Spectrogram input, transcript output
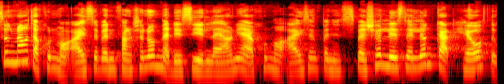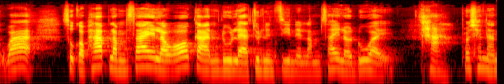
ซึ่งนอกจากคุณหมอไอซ์จะเป็น functional medicine แล้วเนี่ย คุณหมอไอซ์ยังเป็น specialist ในเรื่อง gut health หรือว่าสุขภาพลำไส้แล้วก็การดูแลจุลินทรีย์ในลำไส้เราด้วย ค่ะ เพราะฉะนั้น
